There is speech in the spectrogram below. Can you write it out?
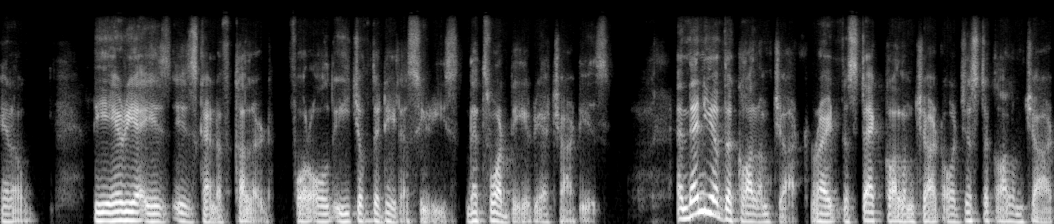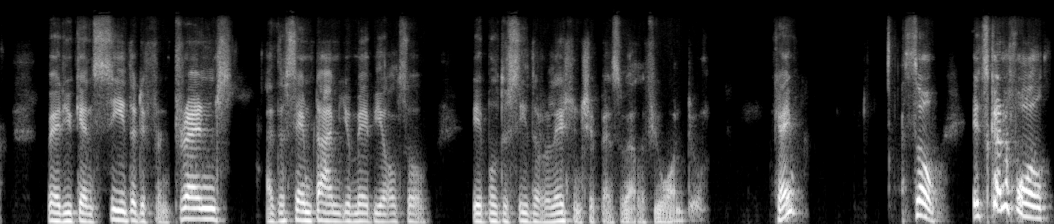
you know, the area is, is kind of colored for all each of the data series. That's what the area chart is. And then you have the column chart, right? The stack column chart or just a column chart where you can see the different trends. At the same time, you may be also able to see the relationship as well if you want to. Okay. So it's kind of all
